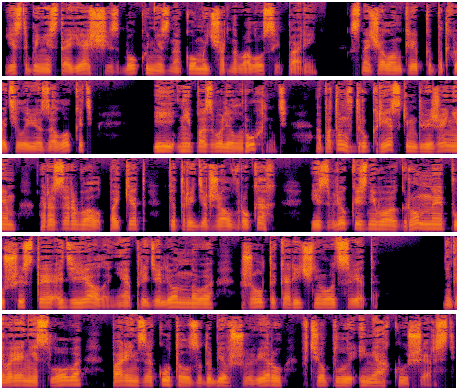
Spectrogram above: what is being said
если бы не стоящий сбоку незнакомый черноволосый парень. Сначала он крепко подхватил ее за локоть и не позволил рухнуть, а потом вдруг резким движением разорвал пакет, который держал в руках, извлек из него огромное пушистое одеяло неопределенного желто-коричневого цвета. Не говоря ни слова, парень закутал задубевшую Веру в теплую и мягкую шерсть.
